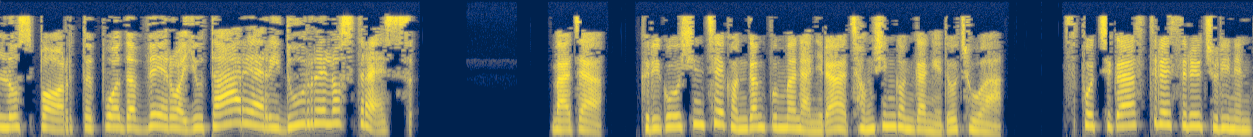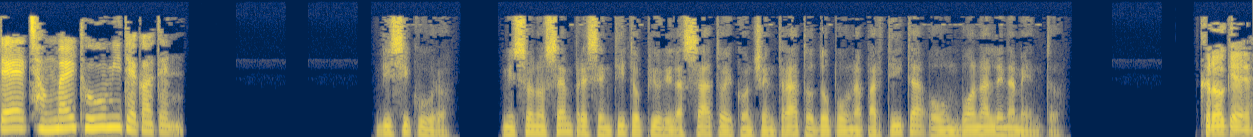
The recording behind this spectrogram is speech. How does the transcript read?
Lo sport può davvero aiutare a ridurre lo stress. 맞아. 그리고 신체 건강뿐만 아니라 정신 건강에도 좋아. 스포츠가 스트레스를 줄이는데 정말 도움이 되거든. Di sicuro. Mi sono sempre sentito più rilassato e concentrato dopo una partita o un buon allenamento. 그러게.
